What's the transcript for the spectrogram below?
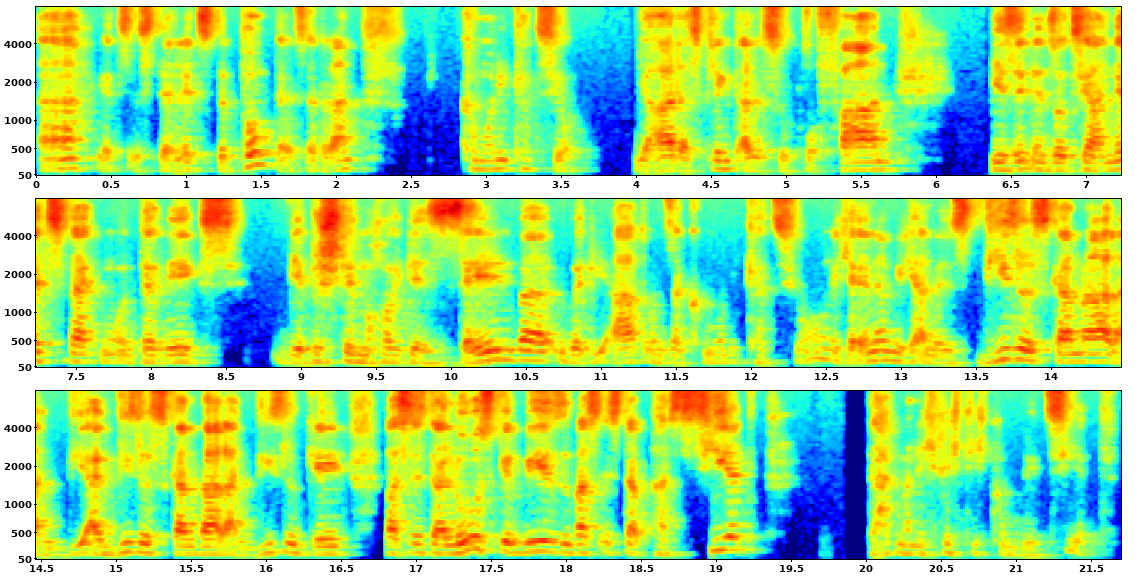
ah, jetzt ist der letzte Punkt, da ist er dran. Kommunikation. Ja, das klingt alles so profan. Wir sind in sozialen Netzwerken unterwegs. Wir bestimmen heute selber über die Art unserer Kommunikation. Ich erinnere mich an das Dieselskandal, an, die, an Dieselskandal, an Dieselgate. Was ist da los gewesen? Was ist da passiert? Da hat man nicht richtig kommuniziert.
